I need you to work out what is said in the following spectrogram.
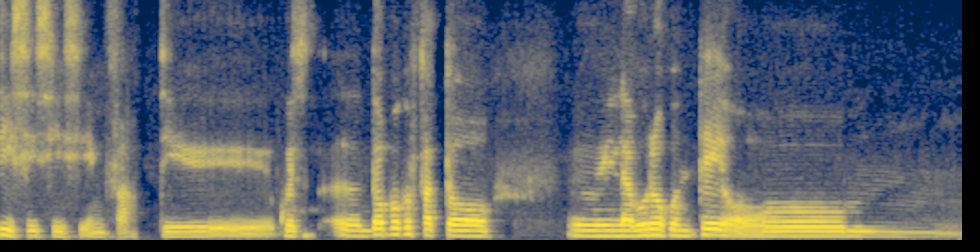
Sì, sì, sì, sì, infatti, quest- eh, dopo che ho fatto eh, il lavoro con te, ho, mm,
